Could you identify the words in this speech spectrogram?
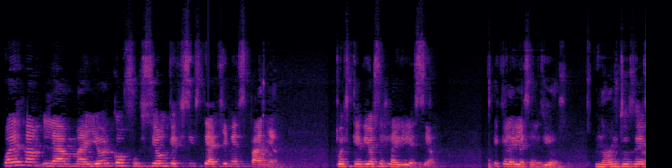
¿cuál es la, mayor confusión que existe aquí en España? Pues que Dios es la iglesia y que la iglesia es Dios, ¿no? Entonces,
